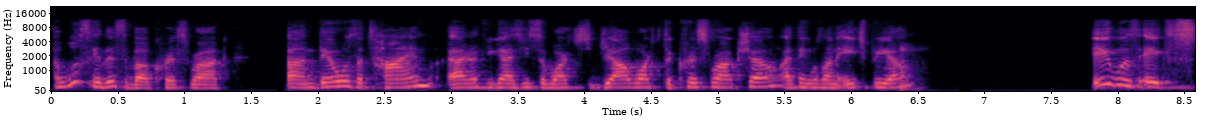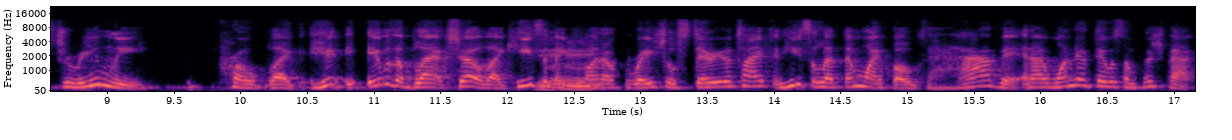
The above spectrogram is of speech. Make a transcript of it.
I will say this about Chris Rock. Um, there was a time, I don't know if you guys used to watch, did y'all watch the Chris Rock show? I think it was on HBO. It was extremely pro, like he, it was a black show. Like he used to make Mhm. fun of racial stereotypes and he used to let them white folks have it. And I wonder if there was some pushback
